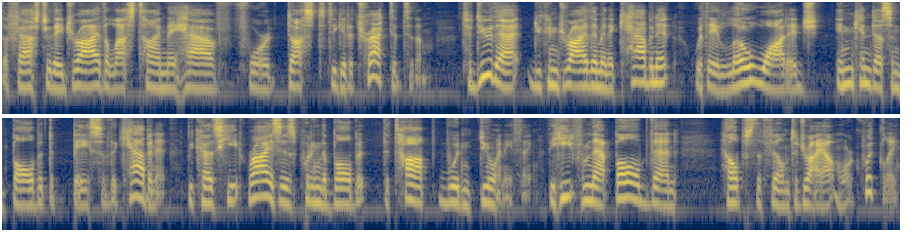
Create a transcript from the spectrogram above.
The faster they dry, the less time they have for dust to get attracted to them. To do that, you can dry them in a cabinet with a low wattage incandescent bulb at the base of the cabinet. Because heat rises, putting the bulb at the top wouldn't do anything. The heat from that bulb then helps the film to dry out more quickly.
